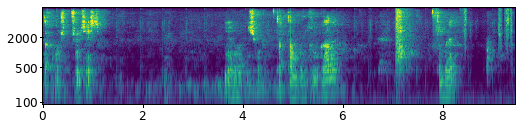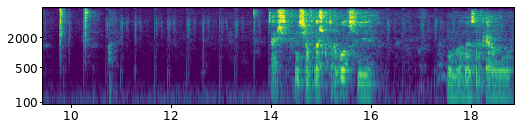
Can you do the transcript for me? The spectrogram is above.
Так, может что-нибудь есть? Не, ну ничего. Так, там будут зулганы. Да блин. Принесем флешку торговцу и думаю, на этом первую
